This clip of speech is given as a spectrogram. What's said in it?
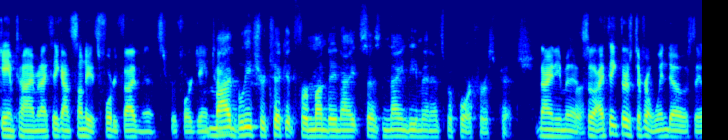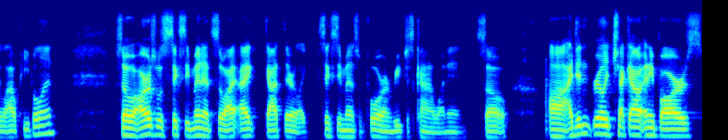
game time, and I think on Sunday it's 45 minutes before game time. My bleacher ticket for Monday night says 90 minutes before first pitch. 90 minutes. So I think there's different windows they allow people in. So ours was 60 minutes. So I, I got there like 60 minutes before and we just kind of went in. So uh, I didn't really check out any bars.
